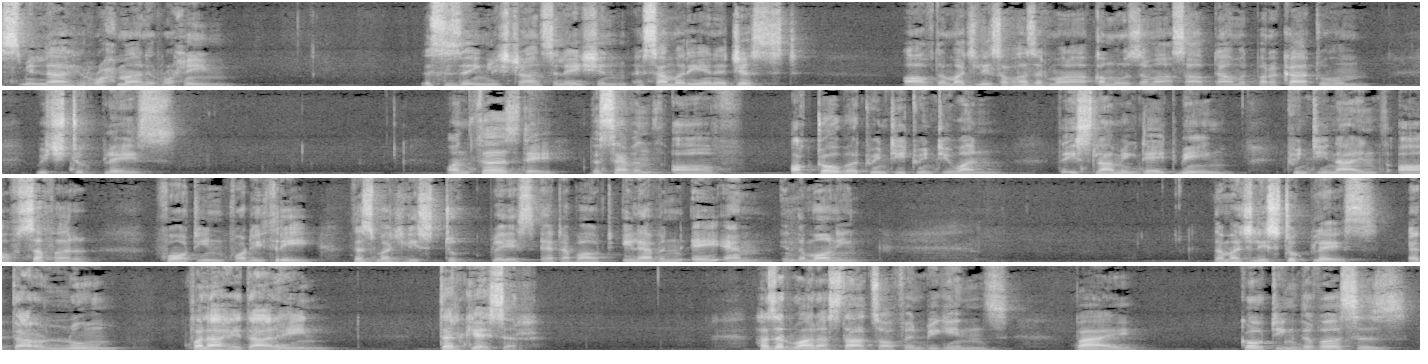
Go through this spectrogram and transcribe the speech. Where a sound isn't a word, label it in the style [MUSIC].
Bismillahir Rahmanir Rahim. This is the English translation, a summary and a gist of the Majlis of Hazrat Mawlana Qamaruzzaman Sahib Damat Barakatuhum, which took place on Thursday, the 7th of October 2021, the Islamic date being 29th of Safar 1443. This Majlis took place at about 11 a.m. in the morning. The majlis took place at Darul Uloom, Falah Darain, Tarkesar. Hazrat Wala starts off and begins by quoting the verses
